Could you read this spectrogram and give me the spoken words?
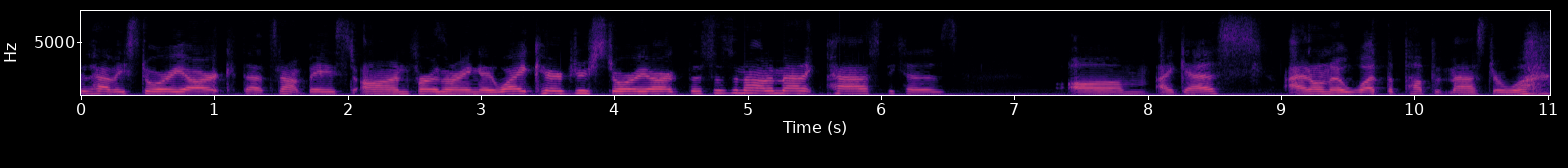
who have a story arc that's not based on furthering a white character's story arc. This is an automatic pass because, um, I guess I don't know what the puppet master was.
